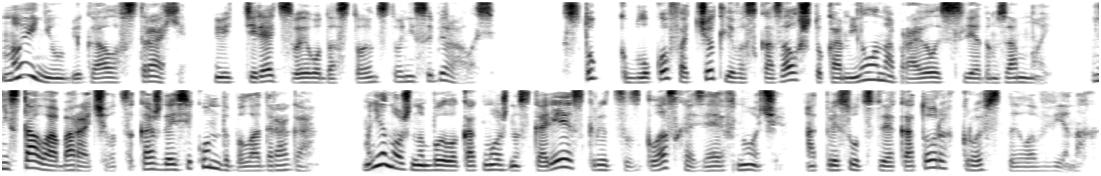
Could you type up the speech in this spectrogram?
но и не убегала в страхе, ведь терять своего достоинства не собиралась. Стук каблуков отчетливо сказал, что Камила направилась следом за мной. Не стала оборачиваться, каждая секунда была дорога. Мне нужно было как можно скорее скрыться с глаз хозяев ночи, от присутствия которых кровь стыла в венах.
